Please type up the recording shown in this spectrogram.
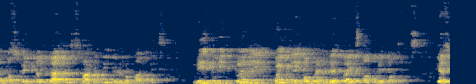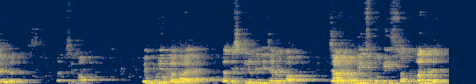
and most critically that which is markedly in the realm of politics, need to be clearly, quickly comprehended by its ultimate audience. Guess who that is? The. In political life, that is clearly the general public. Jargon needs to be supplanted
